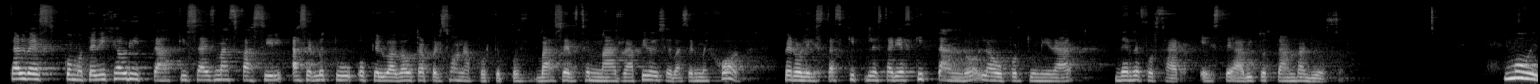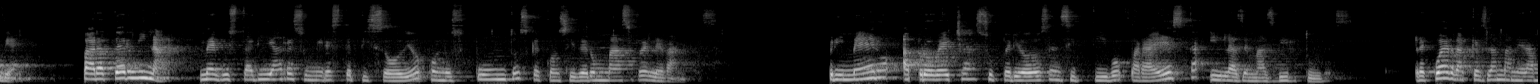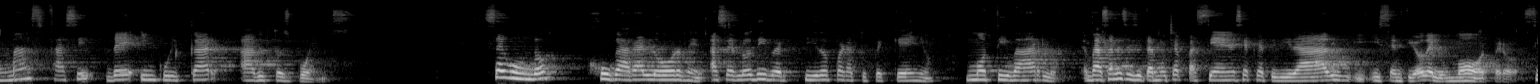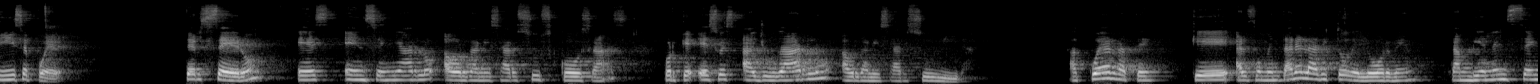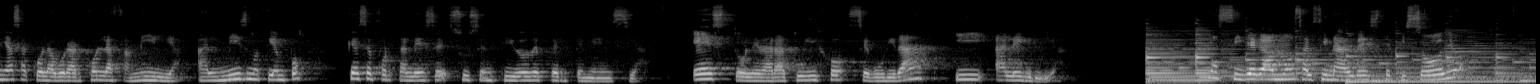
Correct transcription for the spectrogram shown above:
Tal vez, como te dije ahorita, quizá es más fácil hacerlo tú o que lo haga otra persona porque pues va a hacerse más rápido y se va a hacer mejor, pero le, estarías quitando la oportunidad de reforzar este hábito tan valioso. Muy bien, para terminar, me gustaría resumir este episodio con los puntos que considero más relevantes. Primero, aprovecha su periodo sensitivo para esta y las demás virtudes. Recuerda que es la manera más fácil de inculcar hábitos buenos. Segundo, jugar al orden, hacerlo divertido para tu pequeño, motivarlo. Vas a necesitar mucha paciencia, creatividad y, sentido del humor, pero sí se puede. Tercero es enseñarlo a organizar sus cosas, porque eso es ayudarlo a organizar su vida. Acuérdate que al fomentar el hábito del orden, también le enseñas a colaborar con la familia, al mismo tiempo que se fortalece su sentido de pertenencia. Esto le dará a tu hijo seguridad y alegría. Y así llegamos al final de este episodio.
